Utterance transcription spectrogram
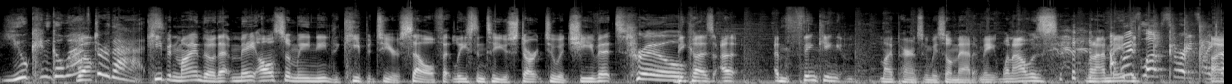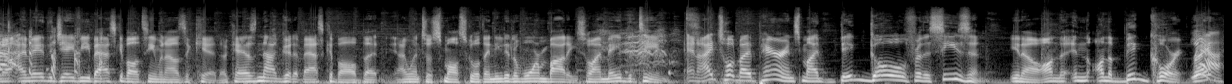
you can go Well, after that. Keep in mind, though, that may also mean you need to keep it to yourself, at least until you start to achieve it. True. Because I, I'm thinking my parents are gonna be so mad at me when I was when I I made always the. love stories like I know. that. I made the JV basketball team when I was a kid. Okay, I was not good at basketball, but I went to a small school. They needed a warm body, so I made the team. And I told my parents my big goal for the season. You know, on the in, on the big court, right? Yeah.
